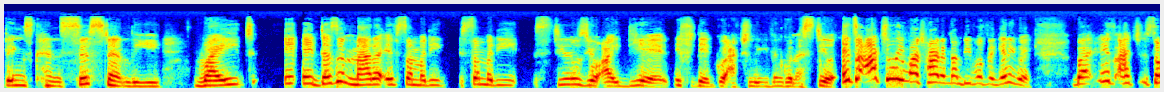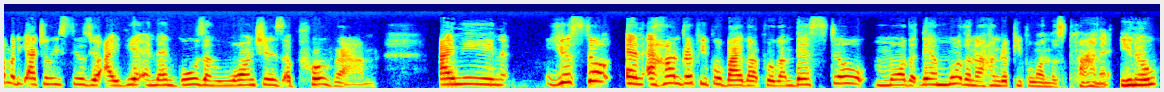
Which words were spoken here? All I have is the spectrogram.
things consistently right it, it doesn't matter if somebody somebody steals your idea if they're actually even going to steal it's actually much harder than people think anyway but if actually somebody actually steals your idea and then goes and launches a program i mean you're still and a hundred people buy that program there's still more that there are more than a hundred people on this planet you know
